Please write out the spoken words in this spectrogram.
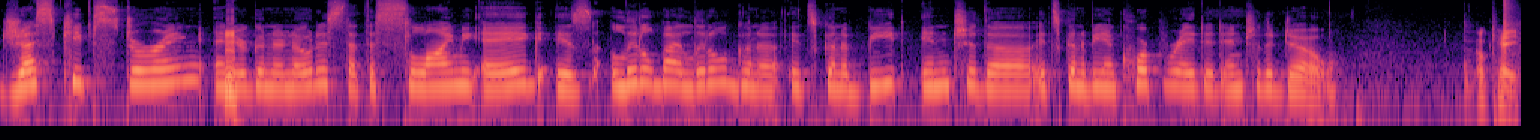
Just keep stirring and you're going to notice that the slimy egg is little by little going to it's going to beat into the it's going to be incorporated into the dough. Okay.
